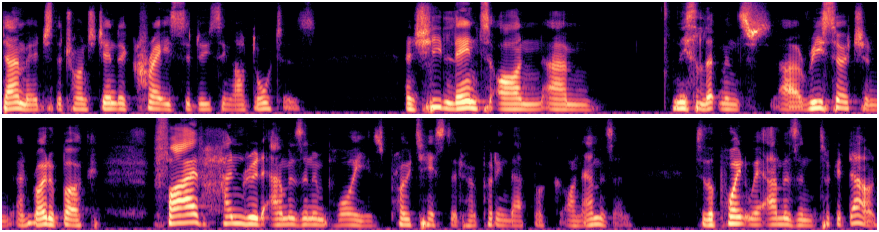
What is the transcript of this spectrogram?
Damage, the transgender craze seducing our daughters. And she lent on um, Lisa Littman's uh, research and, and wrote a book. 500 Amazon employees protested her putting that book on Amazon to the point where Amazon took it down.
